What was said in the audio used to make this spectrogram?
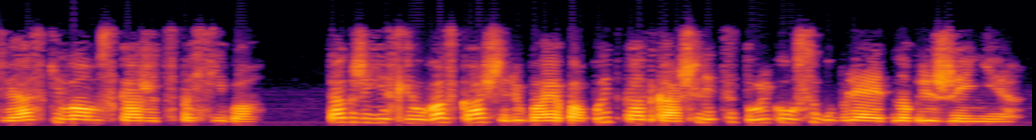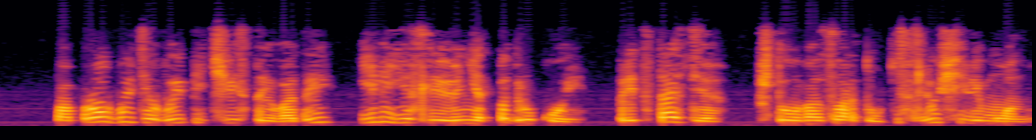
связки вам скажут спасибо. Также если у вас кашель, любая попытка откашляться только усугубляет напряжение. Попробуйте выпить чистой воды, или если ее нет под рукой, представьте, что у вас во рту кислющий лимон,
